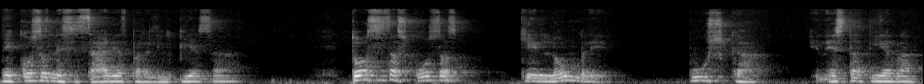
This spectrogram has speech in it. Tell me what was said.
de cosas necesarias para limpieza, todas esas cosas que el hombre busca en esta tierra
